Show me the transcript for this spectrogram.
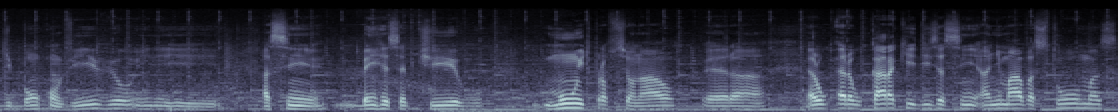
de bom convívio e, assim, bem receptivo, muito profissional. Era, era, o, era o cara que, diz assim, animava as turmas,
